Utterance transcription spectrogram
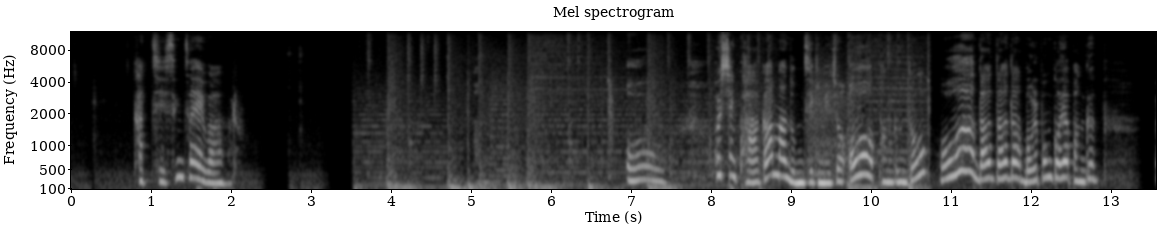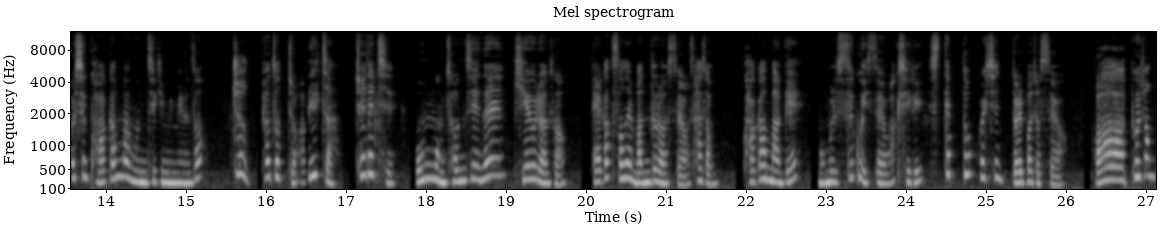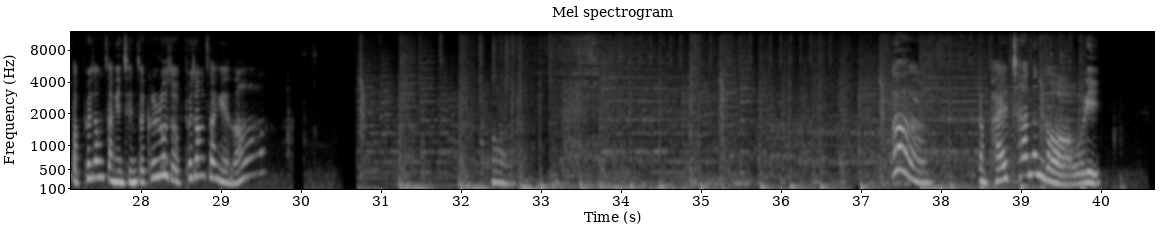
같이 승자의 마음으로. 오, 훨씬 과감한 움직임이죠. 어, 방금도? 와, 나, 나, 나 뭘 본 거야, 방금? 훨씬 과감한 움직임이면서 쭉 펴졌죠. 일자, 최대치, 온몸 전신을 기울여서 대각선을 만들었어요. 사선. 과감하게 몸을 쓰고 있어요. 확실히. 스텝도 훨씬 넓어졌어요. 와, 표정 봐. 표정장애 진짜 클로즈업 표정장애 나. 어. 아, 그럼 발 차는 거, 우리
